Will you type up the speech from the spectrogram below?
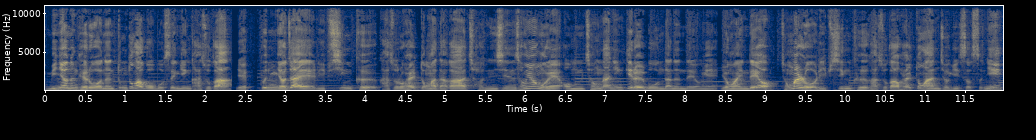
미녀는 괴로워는 뚱뚱하고 못생긴 가수가 예쁜 여자의 립싱크 가수로 활동하다가 전신 성형 후에 엄청난 인기를 모은다는 내용의 영화인데요. 정말로 립싱크 가수가 활동한 적이 있었으니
